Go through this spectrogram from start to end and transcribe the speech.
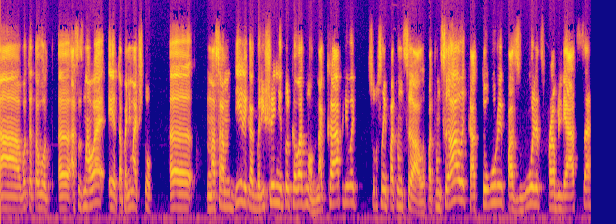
а, вот это вот, а, осознавая это, понимать, что а, на самом деле как бы решение только в одном – накапливать собственные потенциалы. Потенциалы, которые позволят справляться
